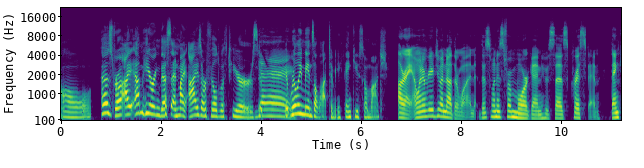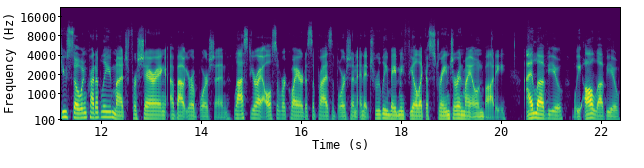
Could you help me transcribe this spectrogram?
Oh, Ezra, I am hearing this and my eyes are filled with tears. It- Yay. It, really means a lot to me. Thank you so much. All right, I want to read you another one. This one is from Morgan, who says, Kristen, thank you so incredibly much for sharing about your abortion. Last year, I also required a surprise abortion, and it truly made me feel like a stranger in my own body. I love you. We all love you.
